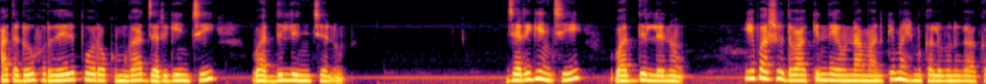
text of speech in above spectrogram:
అతడు హృదయపూర్వకంగా జరిగించి వర్ధిల్లించెను. జరిగించి వర్ధిల్లెను. ఈ పరిశుద్ధ వాక్యం దేవుని నామానికి మహిమ కలుగునుగాక.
